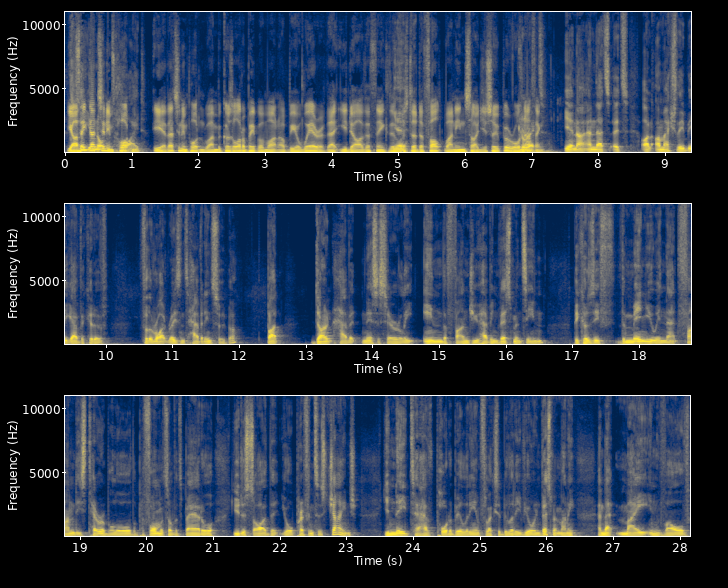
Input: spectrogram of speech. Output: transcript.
Yeah, I So think that's an important. tied. Yeah, that's an important one because a lot of people might not be aware of that. You'd either think that Yeah. was the default one inside your super or Correct. nothing. Yeah, no, and that's it's. I'm actually a big advocate of, for the right reasons, have it in super, but don't have it necessarily in the fund you have investments in, because if the menu in that fund is terrible or the performance of it's bad, or you decide that your preferences change, you need to have portability and flexibility of your investment money, and that may involve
